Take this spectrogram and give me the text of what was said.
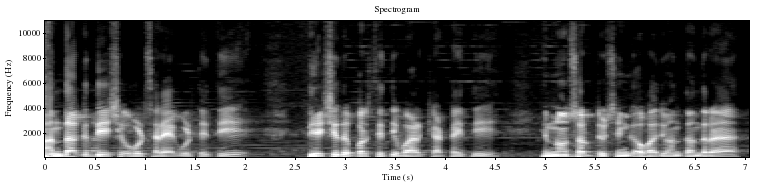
ಅಂದಾಗ ದೇಶ ಹೋಳಿ ಸರಿಯಾಗಿ ಉಳ್ತೈತಿ. ದೇಶದ ಪರಿಸ್ಥಿತಿ ಭಾಳ ಕೆಟ್ಟೈತಿ. ಇನ್ನೊಂದು ಸ್ವಲ್ಪ ದಿವ್ಸ ಶೇಂಗ ಹೋದ್ವಿ ಅಂತಂದ್ರೆ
